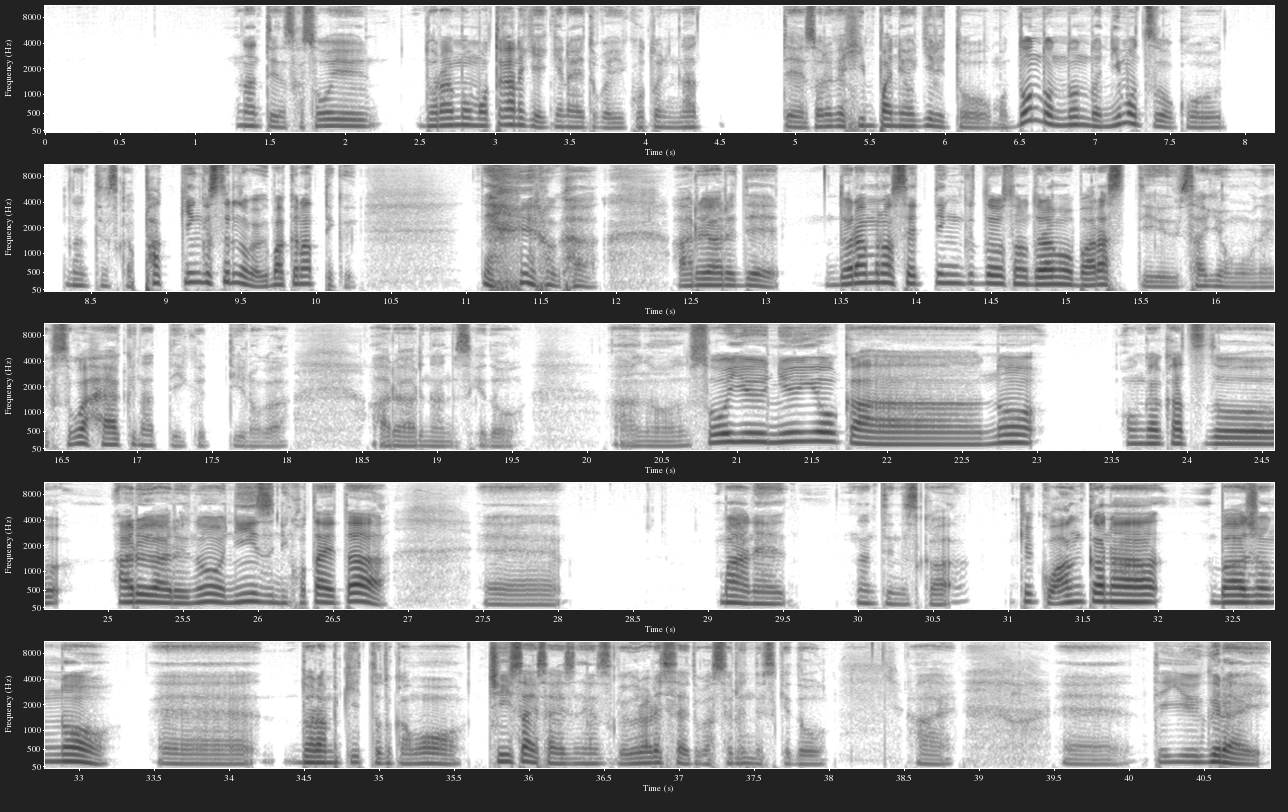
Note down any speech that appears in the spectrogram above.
なんていうんですか、そういうドラムを持ってかなきゃいけないとかいうことになって、それが頻繁に起きると、もうどんどんどんどん荷物をこう、なんていうんですか、パッキングするのが上手くなっていく。っていうのがあるあるで、ドラムのセッティングとそのドラムをばらすっていう作業もね、すごい早くなっていくっていうのがあるあるなんですけど、あのそういうニューヨーカーの音楽活動あるあるのニーズに応えた、えーまあね、なんていうんですか、結構安価なバージョンの、えードラムキットとかも小さいサイズのやつが売られてたりとかするんですけど、はいえーっていうぐらい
